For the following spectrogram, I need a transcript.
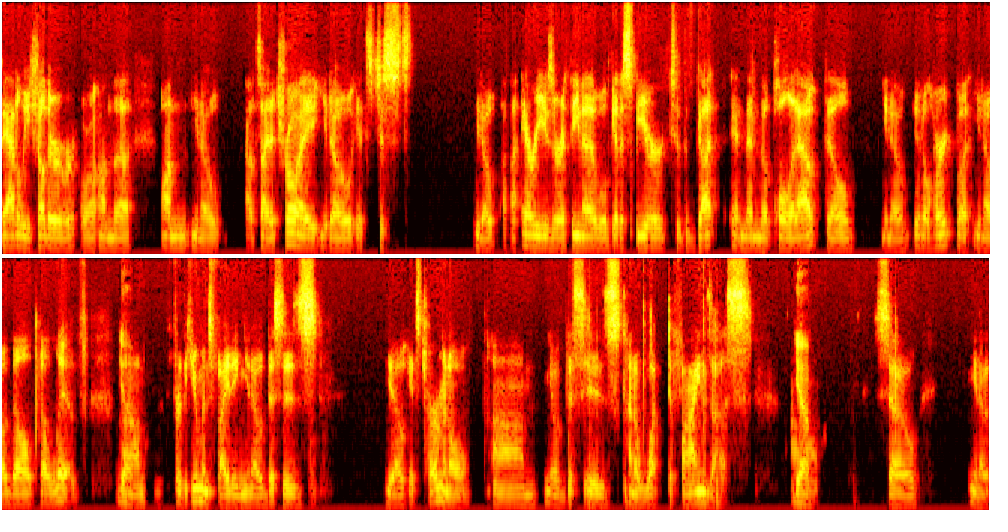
battle each other or on the on you know outside of Troy, you know, it's just you know uh, Ares or Athena will get a spear to the gut and then they'll pull it out. They'll you know it'll hurt, but you know they'll they'll live. Yeah. Um, for the humans fighting, you know, this is you know it's terminal um, you know this is kind of what defines us yeah um, so you know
